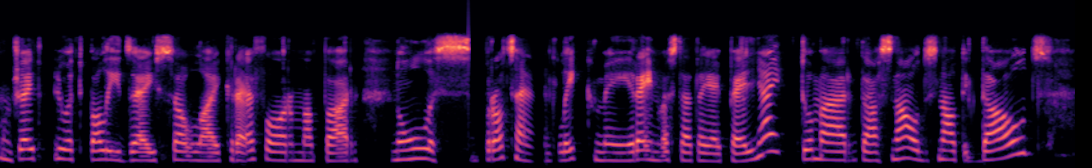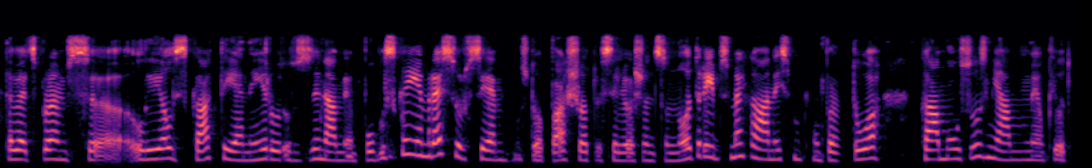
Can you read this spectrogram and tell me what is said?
Un šeit ļoti palīdzēja savulaik reforma par 0% likmi reinvestētajai peļņai. Tomēr tās naudas nav tik daudz, tāpēc, protams, lieli skatieni ir uz zināmiem publiskajiem resursiem, uz to pašu atveseļošanas un noturības mehānismu un par to, kā mūsu uzņēmumiem kļūt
